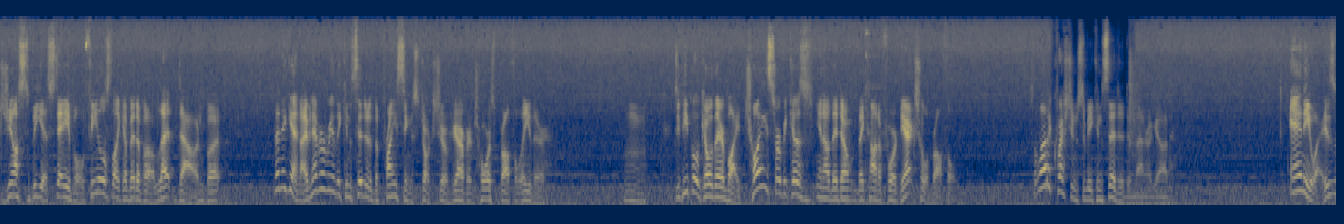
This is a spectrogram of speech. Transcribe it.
just be a stable feels like a bit of a letdown, but then again, I've never really considered the pricing structure of your average horse brothel either. Do people go there by choice or because, you know, they don't they can't afford the actual brothel? There's a lot of questions to be considered in that regard. Anyways,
